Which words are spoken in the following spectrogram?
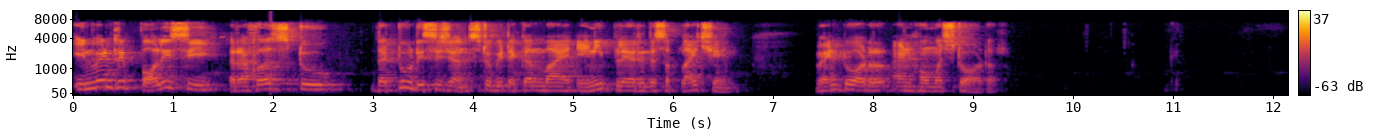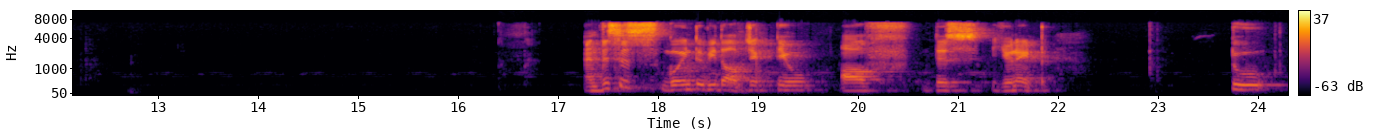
inventory policy refers to the two decisions to be taken by any player in the supply chain when to order and how much to order. And this is going to be the objective of this unit to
